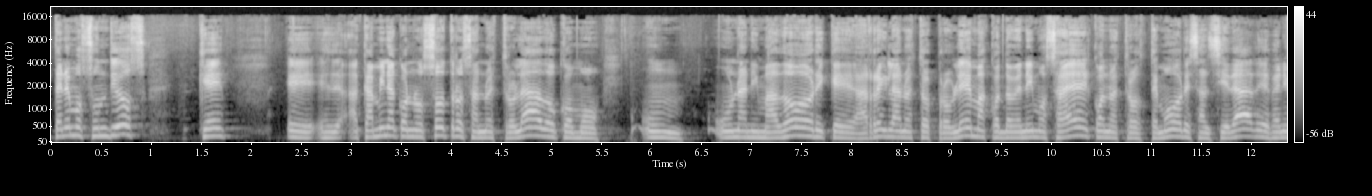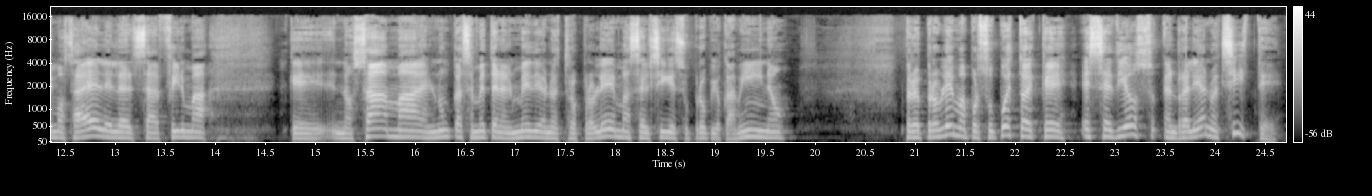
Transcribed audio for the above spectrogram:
tenemos un Dios que eh, eh, camina con nosotros a nuestro lado como un, un, animador y que arregla nuestros problemas cuando venimos a Él, con nuestros temores, ansiedades, venimos a Él, Él se afirma que nos ama, Él nunca se mete en el medio de nuestros problemas, Él sigue su propio camino. Pero el problema, por supuesto, es que ese Dios en realidad no existe.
